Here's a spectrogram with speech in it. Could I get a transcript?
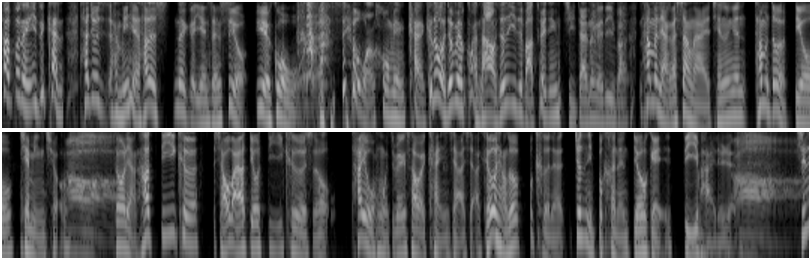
他不能一直看，他就很明显，他的那个眼神是有越过我的，是有往后面看。可是我就没有管他，我就是一直把推金举在那个地方。他们两个上来，田中跟他们都有丢签名球哦，都有两。然后第一颗小五百要丢第一颗的时候，他有往我这边稍微看一下下。可是我想说，不可能，就是你不可能丢给第一排的人哦。其实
